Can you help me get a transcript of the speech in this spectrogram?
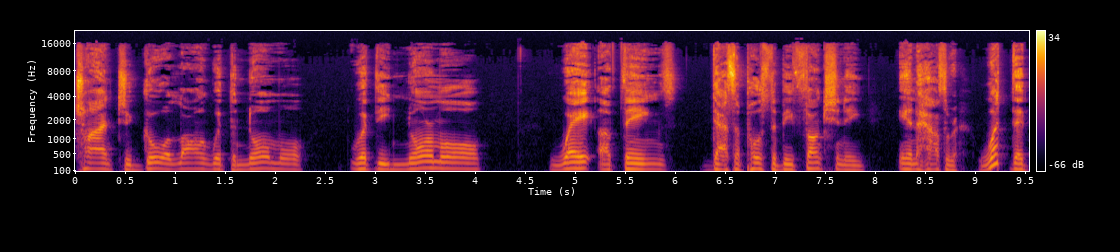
trying to go along with the normal, with the normal way of things that's supposed to be functioning in the House of what did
